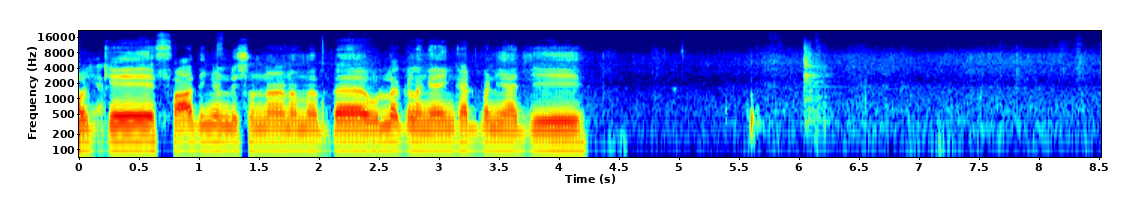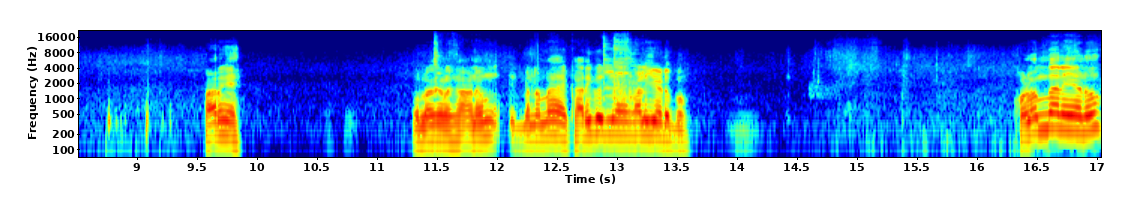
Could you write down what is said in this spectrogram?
ஓகே ஃபாதிங்கன்னு சொன்னா நம்ம இப்போ உருளைக்கிழங்கையும் கட் பண்ணியாச்சு பாருங்க. உருளைக்கிழங்கு காணும். இப்போ நம்ம கறிக்கு வச்சு களி எடுப்போம். குழம்பு தானே வேணும்?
